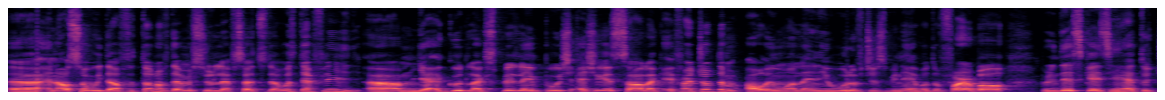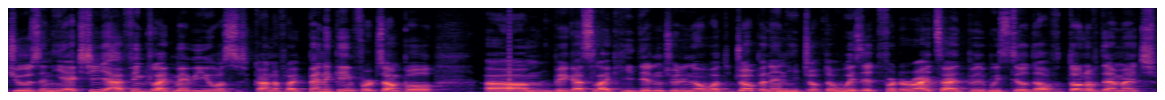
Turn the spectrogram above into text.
Uh, and also we dealt a ton of damage to the left side, so that was definitely um, yeah a good like split lane push. As you guys saw, like if I dropped them all in one lane, he would have just been able to fireball. But in this case, he had to choose, and he actually I think like maybe he was kind of like panicking, for example, um, because like he didn't really know what to drop, and then he dropped a wizard for the right side, but we still dealt a ton of damage.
